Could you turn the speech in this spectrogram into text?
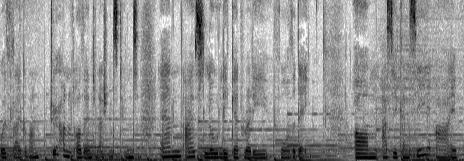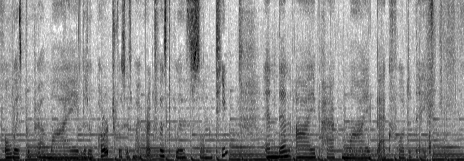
with like around 200 other international students, and I slowly get ready for the day. Um, as you can see, I always prepare my little porridge, which is my breakfast, with some tea, and then I pack my bag for the day.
